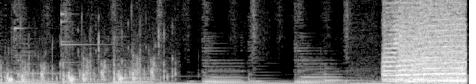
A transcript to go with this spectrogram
you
